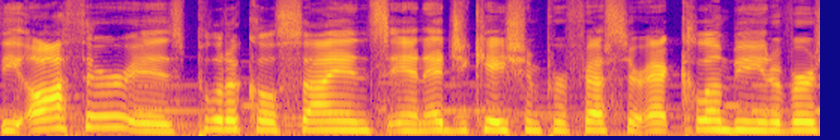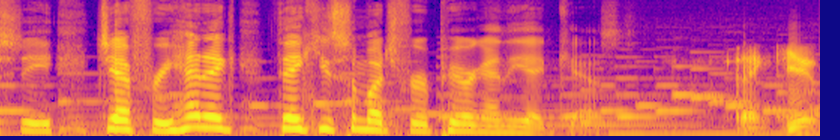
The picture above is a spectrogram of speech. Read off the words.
The author is political science and education professor at Columbia University, Jeffrey Henig. Thank you so much for appearing on the EdCast. Thank you.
